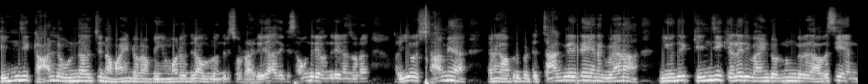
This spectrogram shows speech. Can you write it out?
கெஞ்சி காலில் விழுந்தாச்சு நான் வாங்கிட்டு வரேன் அப்படிங்கிற மாதிரி வந்துட்டு அவர் வந்துட்டு சொல்றாரு. அதுக்கு சௌந்தர்யா வந்து என்ன சொல்றாங்க ஐயோ சாமியா எனக்கு அப்படிப்பட்ட சாக்லேட்டே எனக்கு வேணாம். நீ வந்து கெஞ்சி கிளறி வாங்கிட்டு வரணுங்கிற அவசியம்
